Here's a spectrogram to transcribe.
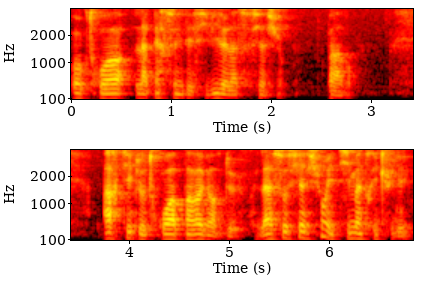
octroie la personnalité civile à l'association, pas avant. Article 3, paragraphe 2. L'association est immatriculée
